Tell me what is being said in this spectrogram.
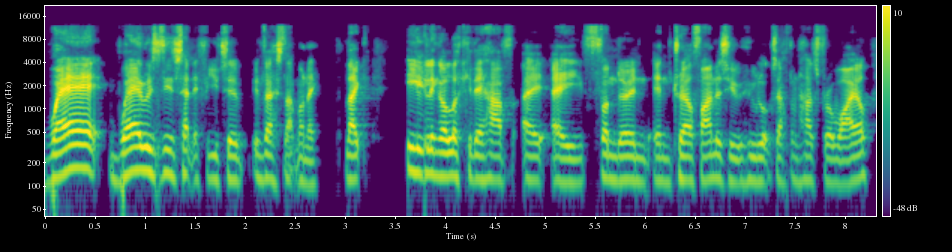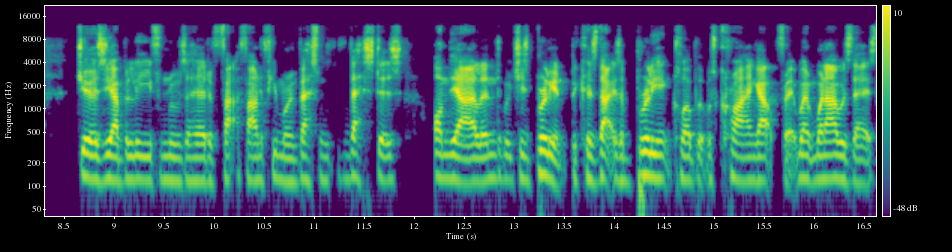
where where is the incentive for you to invest that money? Like Ealing are lucky they have a, a funder in, in Trailfinders who who looks after and has for a while. Jersey, I believe, from rumors I heard, have found a few more investors on the island, which is brilliant because that is a brilliant club that was crying out for it. When when I was there, it's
